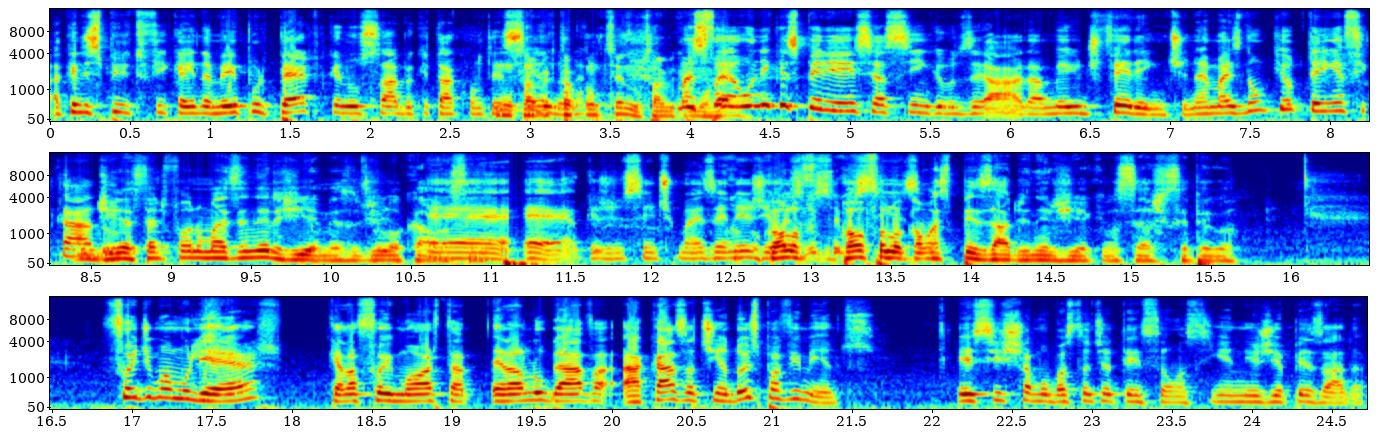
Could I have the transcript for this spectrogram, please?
Aquele espírito fica ainda meio por perto, porque não sabe o que está Não acontecendo. sabe o que tá né? acontecendo, não sabe o que Mas foi a única experiência assim que eu vou dizer, ah, era meio diferente, né? Mas não que eu tenha O ficado. de restante foram mais energia mesmo, de local, assim. É, é, que a gente sente mais energia. Qual, qual foi o local mais pesado de energia que você acha que você pegou? Foi de uma mulher que ela foi morta, ela alugava, a casa tinha dois pavimentos. Esse chamou bastante atenção, assim, energia pesada.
